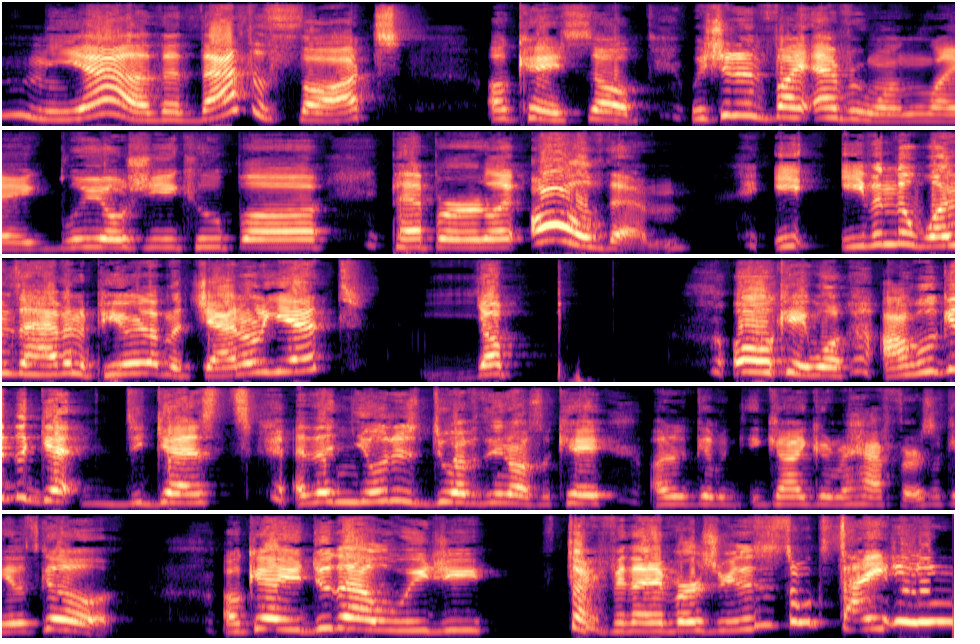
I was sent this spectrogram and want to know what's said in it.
Hmm. Yeah, that that's a thought. Okay, so we should invite everyone, like Blue Yoshi, Koopa, Pepper, like all of them. E- even the ones that haven't appeared on the channel yet? Yup. Okay, well, I'll go get the get the guests, and then you'll just do everything else, okay? I'll give gotta give my hat first. Okay, let's go. Okay, you do that, Luigi. 35th anniversary. This is so exciting.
